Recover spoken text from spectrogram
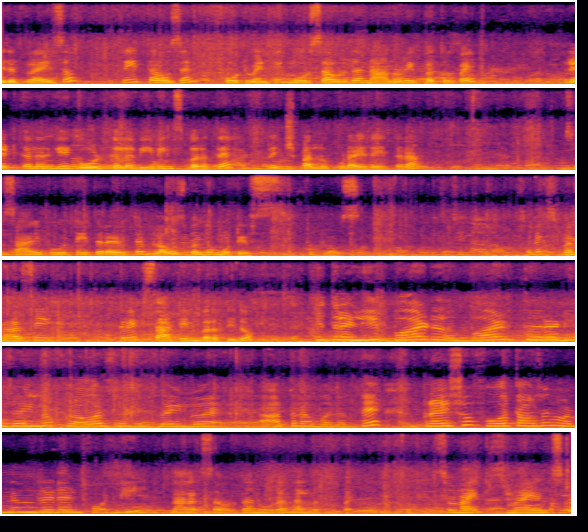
ಇದರ price three thousand four twenty ಮೂರು ಸಾವಿರದ ನಾನ್ನೂರ ಇಪ್ಪತ್ತು ರೂಪಾಯಿ. ರೆಡ್ ಕಲರ್ಗೆ ಗೋಲ್ಡ್ ಕಲರ್ ವೀವಿಂಗ್ಸ್ ಬರುತ್ತೆ. ರಿಚ್ ಪಲ್ಲು ಕೂಡ ಇದೆ ಈ ಥರ ಸೊ ಸಾರಿ ಪೂರ್ತಿ ಈ ಥರ ಇರುತ್ತೆ ಬ್ಲೌಸ್ ಬಂದು ಮೋಟಿವ್ಸ್ ಇದು blouse so next Banarasi crepe satin ಬರುತ್ತೆ ಇದು ಇದರಲ್ಲಿ ಬರ್ಡ್ ಬರ್ಡ್ ಥರ ಡಿಸೈನು ಫ್ಲವರ್ಸ್ ಡಿಸೈನು ಆ ಥರ ಬರುತ್ತೆ. Price four thousand one hundred and forty ನಾಲ್ಕು ಸಾವಿರದ ನೂರ ನಲ್ವತ್ತು ರೂಪಾಯಿ. So night next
